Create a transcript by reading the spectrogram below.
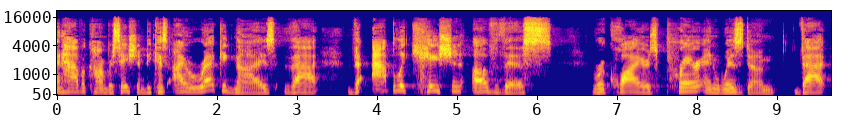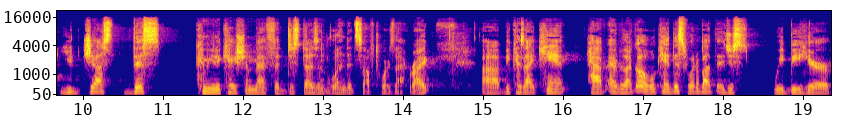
and have a conversation because I recognize that the application of this requires prayer and wisdom that you just, this communication method just doesn't lend itself towards that, right? Uh, because I can't have every like, oh, okay, this, what about this? Just, we'd be here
